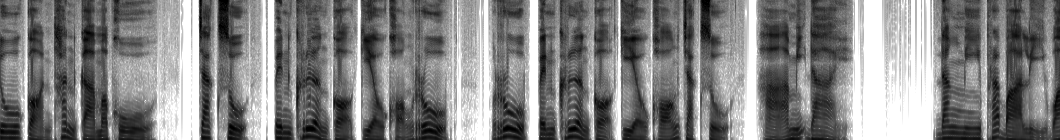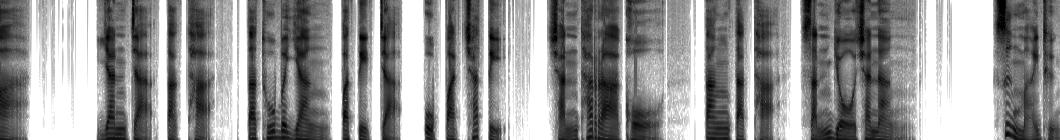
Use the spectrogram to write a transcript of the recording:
ดูก่อนท่านกามภูจักสุเป็นเครื่องเกาะเกี่ยวของรูป รูปเป็นเครื่องเกาะเกี่ยวของจักสุหามิได้ ดังมีพระบาลีว่า ยันจะตักถะตทุบยังปฏิจจะอุปัชชติ ฉันทราโค ตั้งตัถะ สัญโยชนัง ซึ่งหมายถึง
